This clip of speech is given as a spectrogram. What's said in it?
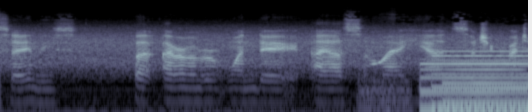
say in these, but I remember one day I asked him why he had such a grudge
